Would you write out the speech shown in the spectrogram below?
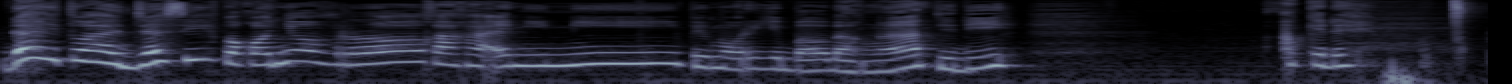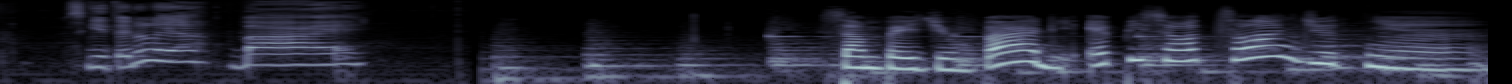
dah itu aja sih pokoknya overall KKN ini. Memorable banget jadi oke okay deh segitu dulu ya bye Sampai jumpa di episode selanjutnya.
